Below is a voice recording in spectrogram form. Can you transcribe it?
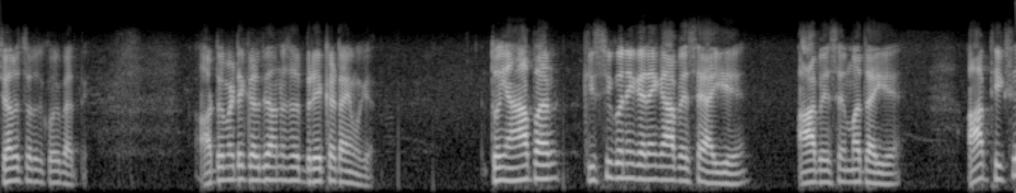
चलो चलो, कोई बात नहीं। ऑटोमेटिक कर दिया हमने, सर ब्रेक का टाइम हो गया। तो यहाँ पर किसी को नहीं करेंगे आप ऐसे आइए, आप ऐसे मत आइए। आप ठीक से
